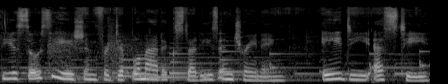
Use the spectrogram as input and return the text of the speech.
The Association for Diplomatic Studies and Training, ADST,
